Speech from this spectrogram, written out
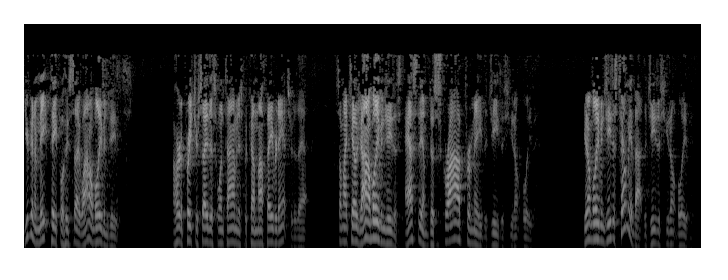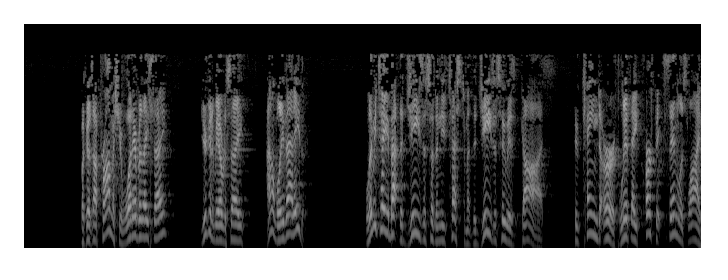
You're going to meet people who say, Well, I don't believe in Jesus. I heard a preacher say this one time, and it's become my favorite answer to that. Somebody tells you, I don't believe in Jesus. Ask them, describe for me the Jesus you don't believe in. You don't believe in Jesus? Tell me about the Jesus you don't believe in. Because I promise you, whatever they say, you're going to be able to say, I don't believe that either. Let me tell you about the Jesus of the New Testament, the Jesus who is God, who came to earth, lived a perfect, sinless life,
